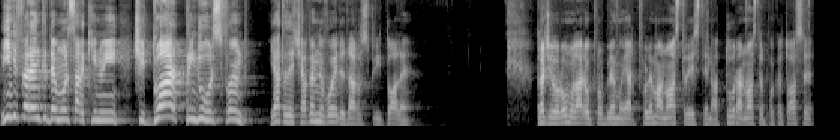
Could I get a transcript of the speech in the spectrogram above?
indiferent cât de mult s-ar chinui, ci doar prin Duhul Sfânt. Iată de ce avem nevoie de daruri spirituale. Dragilor, omul are o problemă, iar problema noastră este natura noastră păcătoasă.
